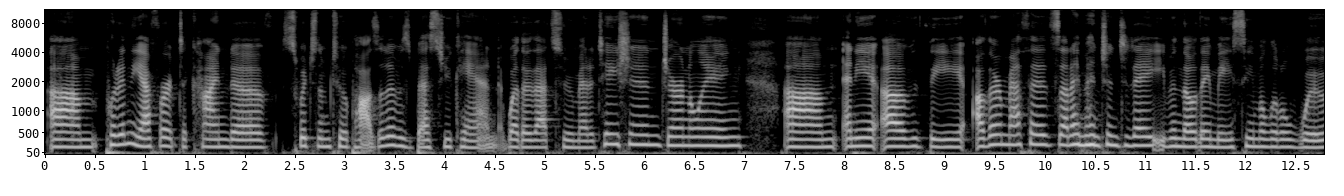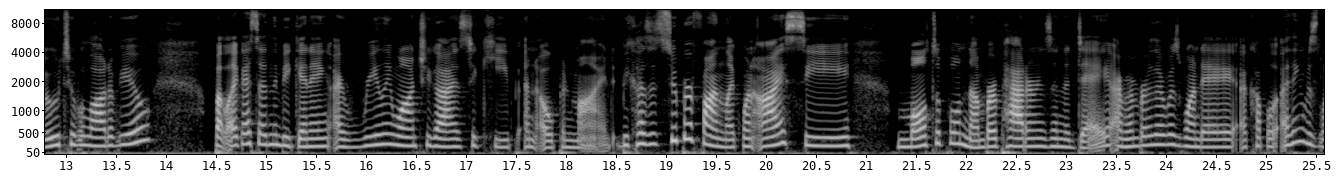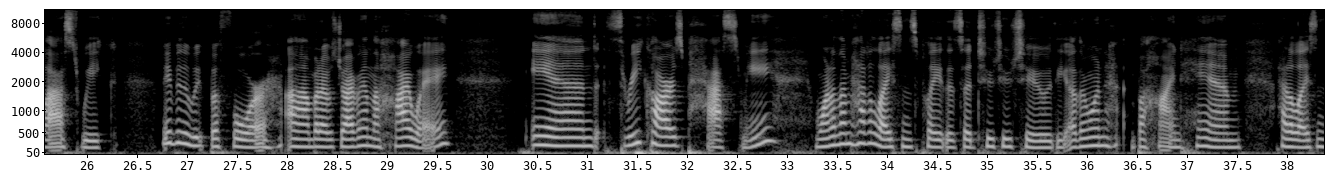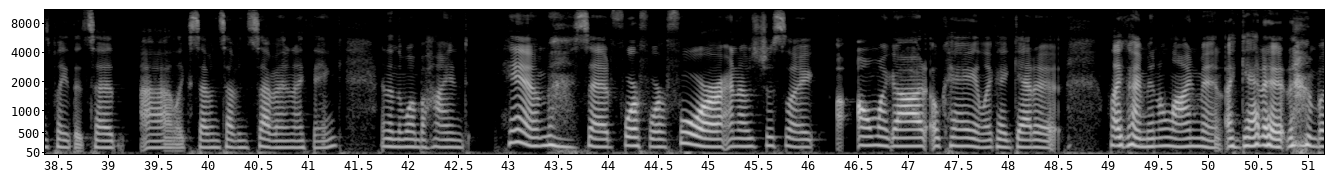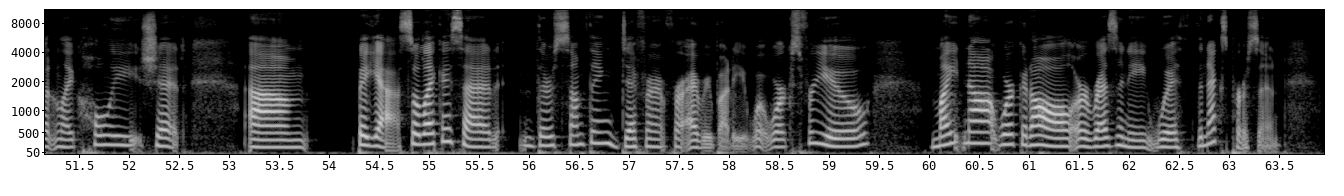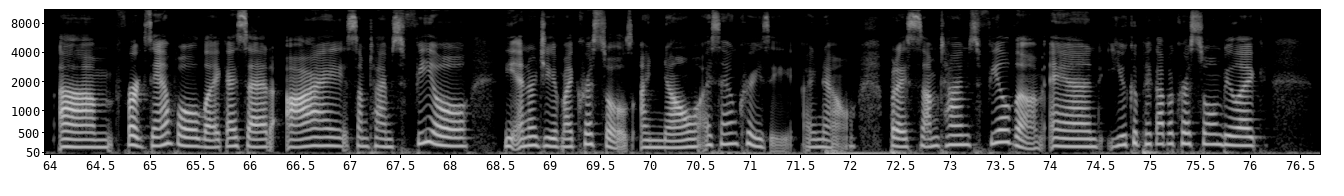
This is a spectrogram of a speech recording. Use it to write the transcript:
um, put in the effort to kind of switch them to a positive as best you can, whether that's through meditation, journaling, um, any of the other methods that I mentioned today, even though they may seem a little woo to a lot of you. But like I said in the beginning, I really want you guys to keep an open mind because it's super fun. Like when I see multiple number patterns in a day, I remember there was one day, a couple, I think it was last week, maybe the week before, um, but I was driving on the highway and three cars passed me. One of them had a license plate that said 222. The other one behind him had a license plate that said uh, like 777, I think. And then the one behind him said 444 and I was just like, "Oh my god, okay, like I get it. Like I'm in alignment. I get it." but like holy shit. Um but yeah, so like I said, there's something different for everybody. What works for you might not work at all or resonate with the next person. Um, for example, like I said, I sometimes feel the energy of my crystals. I know I sound crazy, I know, but I sometimes feel them. And you could pick up a crystal and be like,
